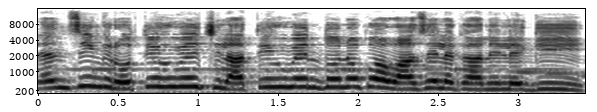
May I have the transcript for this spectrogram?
नंसिंग रोते हुए, चिल्लाते हुए इन दोनों को आवाज़ें लगाने लगी।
